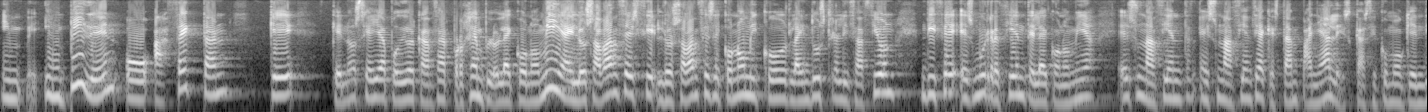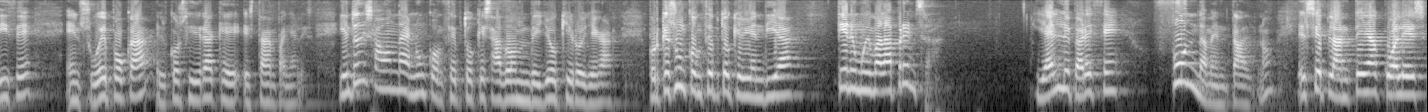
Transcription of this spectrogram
im- impiden o afectan que que no se haya podido alcanzar. Por ejemplo, la economía y los avances, los avances económicos, la industrialización, dice, es muy reciente. La economía es una, ciencia, es una ciencia que está en pañales, casi como quien dice, en su época, él considera que está en pañales. Y entonces ahonda en un concepto que es a donde yo quiero llegar, porque es un concepto que hoy en día tiene muy mala prensa. Y a él le parece fundamental, ¿no? Él se plantea cuál es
